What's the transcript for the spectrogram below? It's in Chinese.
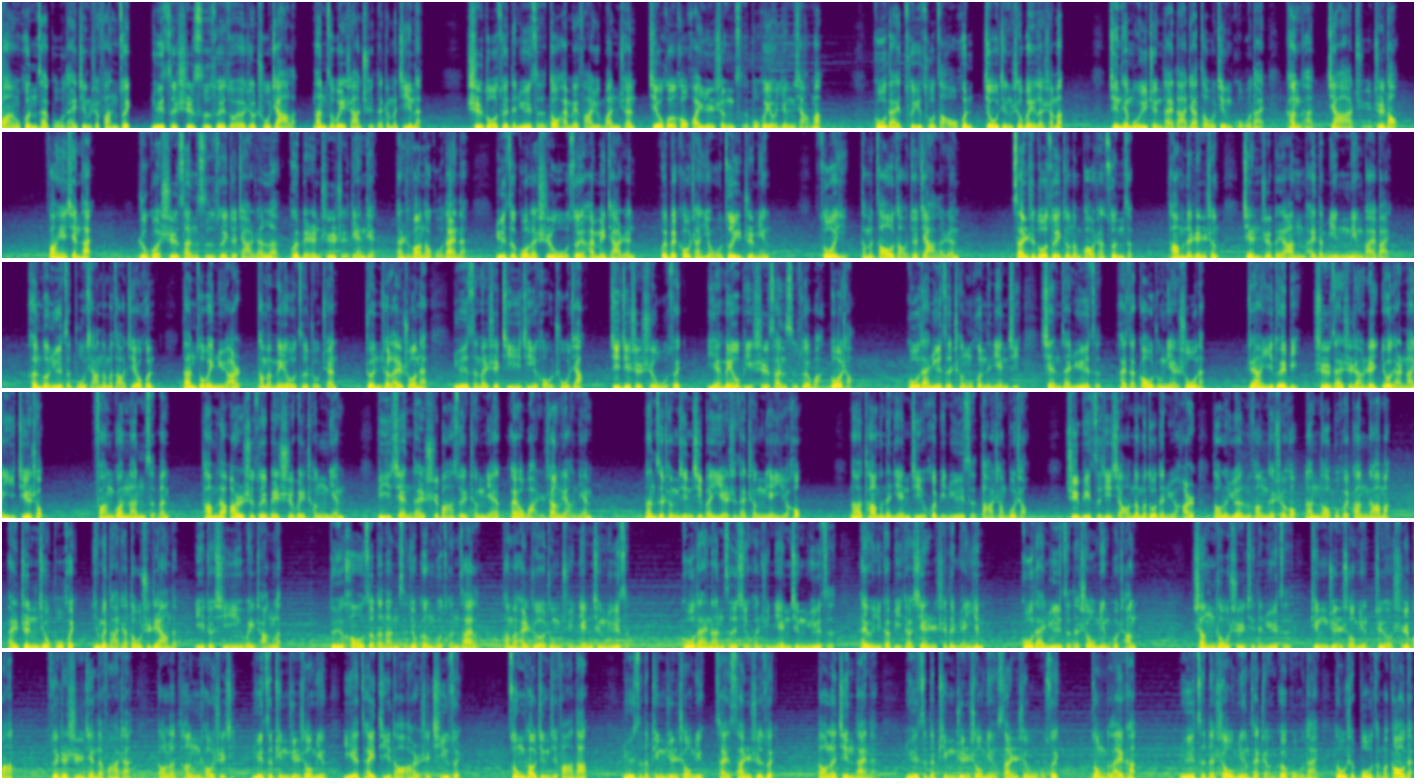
晚婚在古代竟是犯罪，女子十四岁左右就出嫁了，男子为啥娶得这么急呢？十多岁的女子都还没发育完全，结婚后怀孕生子不会有影响吗？古代催促早婚究竟是为了什么？今天木鱼君带大家走进古代，看看嫁娶之道。放眼现代，如果十三四岁就嫁人了，会被人指指点点；但是放到古代呢，女子过了十五岁还没嫁人，会被扣上有罪之名。所以他们早早就嫁了人，三十多岁就能抱上孙子，他们的人生简直被安排得明明白白。很多女子不想那么早结婚，但作为女儿，她们没有自主权。准确来说呢，女子们是及笄后出嫁，及笄是十五岁，也没有比十三四岁晚多少。古代女子成婚的年纪，现在女子还在高中念书呢，这样一对比，实在是让人有点难以接受。反观男子们。他们的二十岁被视为成年，比现代十八岁成年还要晚上两年。男子成亲基本也是在成年以后，那他们的年纪会比女子大上不少。娶比自己小那么多的女孩，到了圆房的时候，难道不会尴尬吗？还真就不会，因为大家都是这样的，也就习以为常了。对于好色的男子就更不存在了，他们还热衷娶年轻女子。古代男子喜欢娶年轻女子，还有一个比较现实的原因。古代女子的寿命不长，商周时期的女子平均寿命只有十八。随着时间的发展，到了唐朝时期，女子平均寿命也才提到二十七岁。宋朝经济发达，女子的平均寿命才三十岁。到了近代呢，女子的平均寿命三十五岁。总的来看，女子的寿命在整个古代都是不怎么高的，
